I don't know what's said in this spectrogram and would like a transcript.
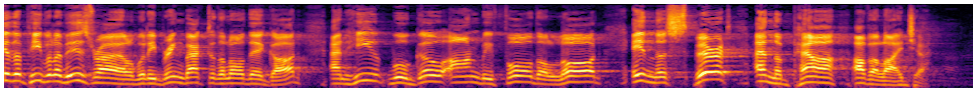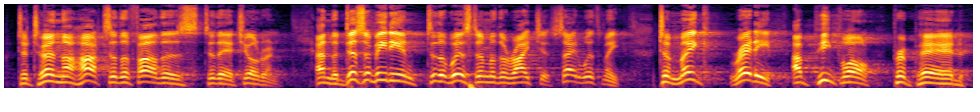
of the people of Israel will he bring back to the Lord their God, and he will go on before the Lord in the spirit and the power of Elijah, to turn the hearts of the fathers to their children, and the disobedient to the wisdom of the righteous. Say it with me to make ready a people prepared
